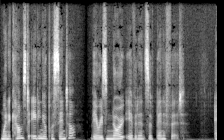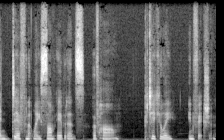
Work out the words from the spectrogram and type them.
When it comes to eating your placenta, there is no evidence of benefit and definitely some evidence of harm, particularly infection.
